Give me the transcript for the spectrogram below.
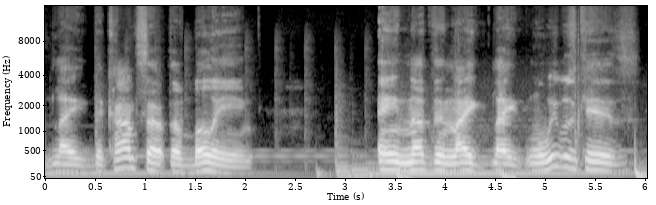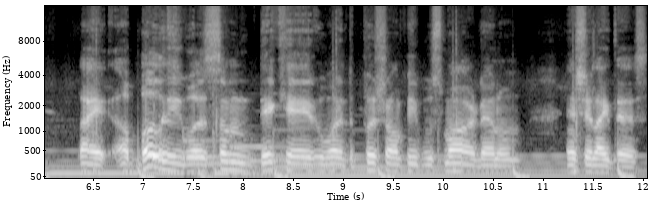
like the concept of bullying ain't nothing like like when we was kids. Like a bully was some dickhead who wanted to push on people smaller than them and shit like this.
